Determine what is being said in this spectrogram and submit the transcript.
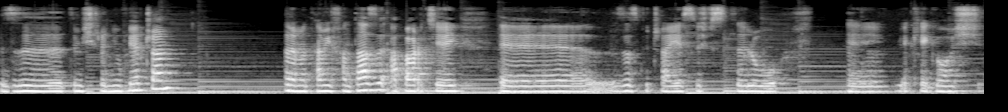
z tym średniowieczem, z elementami fantazy, a bardziej zazwyczaj jest coś w stylu yy, jakiegoś, yy,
